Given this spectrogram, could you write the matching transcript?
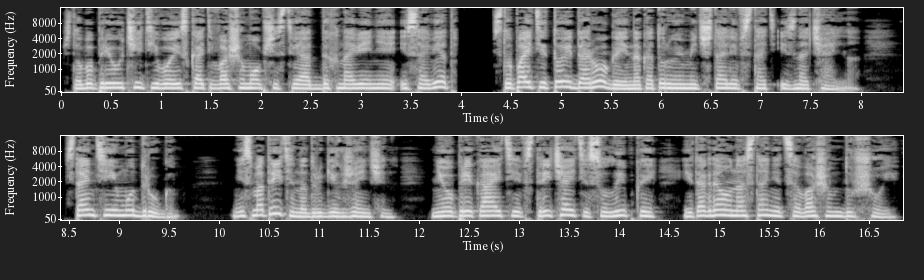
чтобы приучить его искать в вашем обществе отдохновение и совет, Ступайте той дорогой, на которую мечтали встать изначально. Станьте ему другом. Не смотрите на других женщин, не упрекайте, встречайте с улыбкой, и тогда он останется вашим душой.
